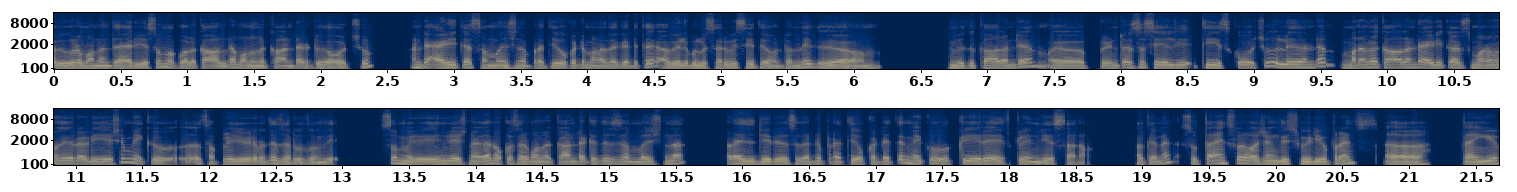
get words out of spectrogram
అవి కూడా మనం తయారు చేస్తాం. ఒకవేళ కావాలంటే మనల్ని కాంటాక్ట్ కావచ్చు. అంటే ఐడి కార్డ్ సంబంధించిన ప్రతి ఒక్కటి మన దగ్గర అయితే అవైలబుల్ సర్వీస్ అయితే ఉంటుంది. మీకు కావాలంటే ప్రింటర్స్ సేల్ తీసుకోవచ్చు. లేదంటే మనమే కావాలంటే ఐడి కార్డ్స్ మనమే రెడీ చేసి మీకు సప్లై చేయడం అయితే జరుగుతుంది. సో మీరు ఏం చేసినా కానీ ఒకసారి మన కాంటాక్ట్ అయితే సంబంధించిన ప్రైస్ డీటెయిల్స్ గాని ప్రతి ఒక్కటైతే మీకు క్లియర్‌గా ఎక్స్‌ప్లెయిన్ చేస్తాను. ఓకేనా. So thanks for watching this video friends. Thank you.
